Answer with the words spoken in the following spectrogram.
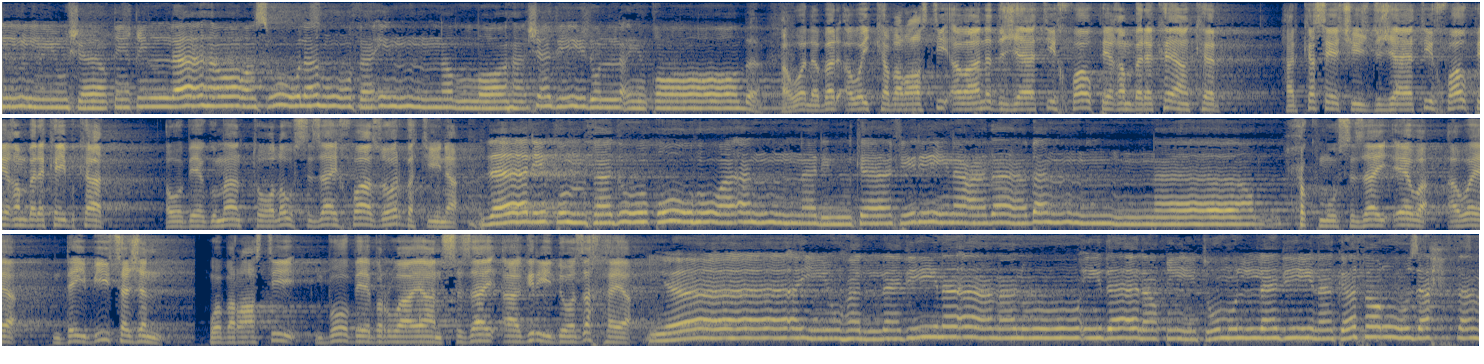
يشاقق الله ورسوله فإن الله شديد العقاب. أول بر أويك براستي أوان دجاتي خواو پیغمبركيان كرد. هر کسی چیش دجایتی خوا و پیغمبرکی بکات أو بێگومان تۆڵە و سزای خوا زۆر بەتینە. ذلكم فذوقوه وأن للكافرين عذاب النار. حكم سزای ئێوە ئەوەیە دەی بیچەژن. و بەڕاستی بۆ بێبڕوایان سزای ئاگری دۆزەخ هەیە. يا أيها الذين آمنوا إذا لقيتم الذين كفروا زحفا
